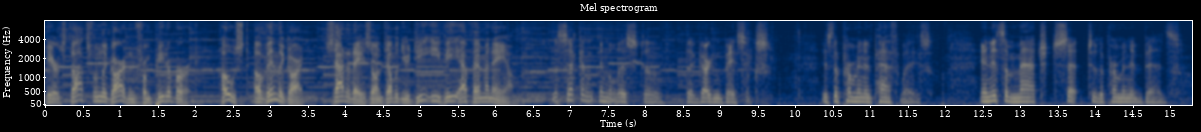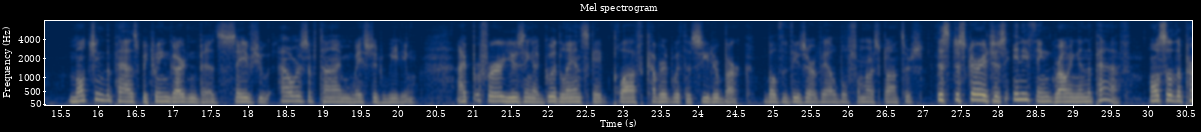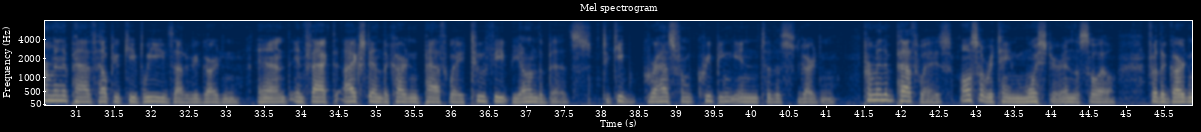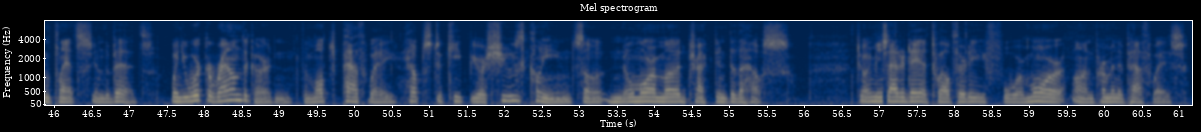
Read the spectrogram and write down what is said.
Here's Thoughts from the Garden from Peter Burke, host of In the Garden, Saturdays on WDEV FM and AM. The second in the list of the garden basics is the permanent pathways, and it's a matched set to the permanent beds. Mulching the paths between garden beds saves you hours of time wasted weeding. I prefer using a good landscape cloth covered with a cedar bark. Both of these are available from our sponsors. This discourages anything growing in the path. Also, the permanent path help you keep weeds out of your garden. And in fact, I extend the garden pathway two feet beyond the beds to keep grass from creeping into this garden. Permanent pathways also retain moisture in the soil for the garden plants in the beds. When you work around the garden, the mulch pathway helps to keep your shoes clean so no more mud tracked into the house. Join me Saturday at 12:30 for more on permanent pathways.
